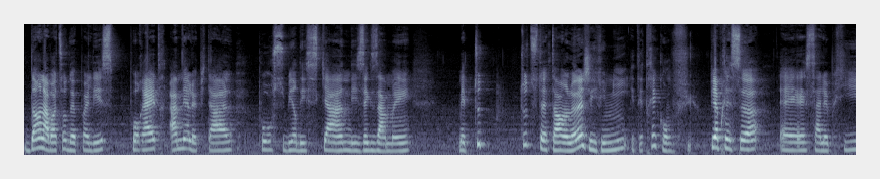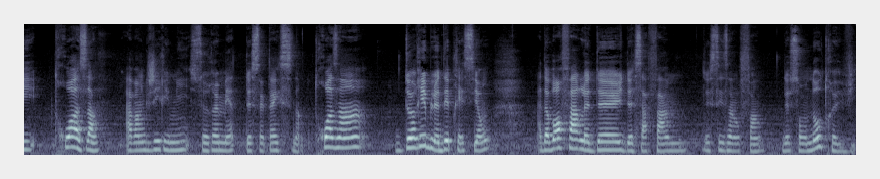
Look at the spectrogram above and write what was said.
dans la voiture de police pour être amené à l'hôpital pour subir des scans, des examens. Mais tout tout ce temps-là, Jérémy était très confus. Puis après ça, euh, ça l'a pris trois ans avant que Jérémy se remette de cet incident. Trois ans d'horrible dépression, à devoir faire le deuil de sa femme, de ses enfants, de son autre vie.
